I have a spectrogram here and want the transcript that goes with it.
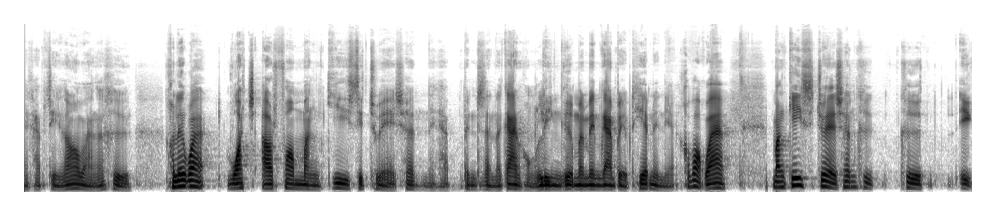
นะครับสิ่งที่ต้องระวังก็คือเขาเรียกว่า watch out for monkey situation นะครับเป็นสถานการณ์ของลิงคือมันเป็นการเปรียบเทียบในนี้เขาบอกว่า monkey situation คือคืออีก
